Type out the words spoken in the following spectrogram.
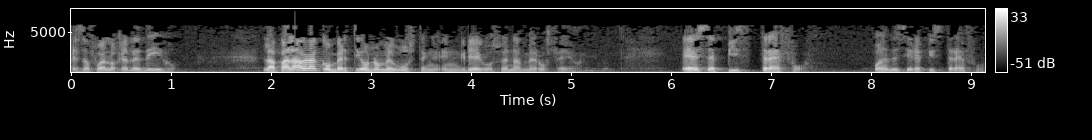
Eso fue lo que les dijo. La palabra convertido no me gusta en, griego, suena mero feo. Es epistrefo. ¿Pueden decir epistrefo?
